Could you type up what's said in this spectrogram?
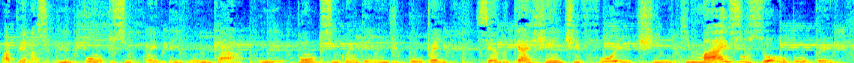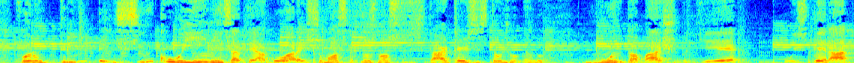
apenas 1.51, cara. 1.51 de bullpen, sendo que a gente foi o time que mais usou o bullpen. Foram 35 innings até agora. Isso mostra que os nossos starters estão jogando muito abaixo do que é o esperado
